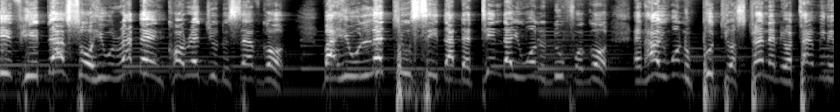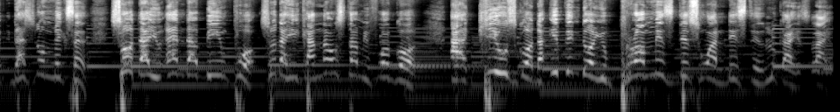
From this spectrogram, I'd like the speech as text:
If he does so, he will rather encourage you to serve God. But he will let you see that the thing that you want to do for God and how you want to put your strength and your time in it does not make sense. So that you end up being poor. So that he can now stand before God, accuse God that even though you promised this one, this thing, look at his life.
